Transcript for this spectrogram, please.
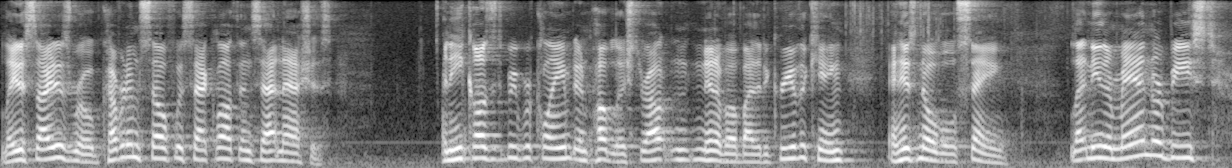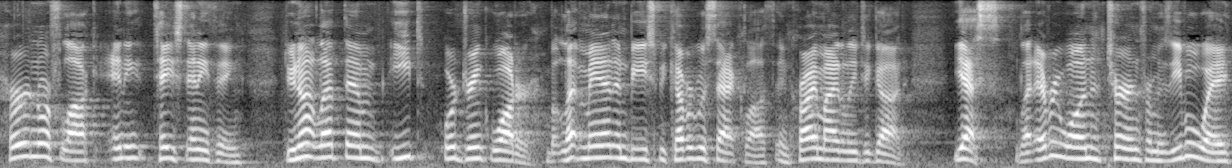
laid aside his robe, covered himself with sackcloth, and sat in ashes. And he caused it to be proclaimed and published throughout Nineveh by the decree of the king and his nobles, saying, Let neither man nor beast, herd nor flock, any taste anything. Do not let them eat or drink water, but let man and beast be covered with sackcloth, and cry mightily to God. Yes, let every one turn from his evil way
